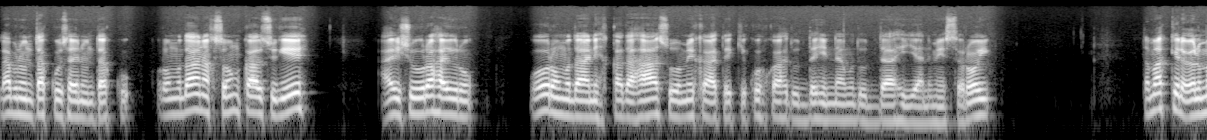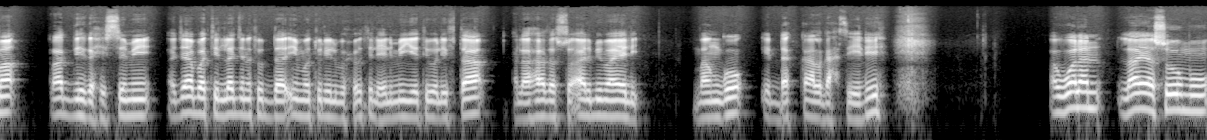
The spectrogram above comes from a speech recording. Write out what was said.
لبن تكو سين تكو. رمضان أخصون قال سجيه. عيشورا هيرو ورمضان قدها سومي كاتك كوه كهد الدهن نامد الداهي نمي سروي تمكن العلماء رده حسمي. أجابت اللجنة الدائمة للبحوث العلمية والإفتاء على هذا السؤال بما يلي. بانجو الدكال قحسيني أولا لا يصوم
